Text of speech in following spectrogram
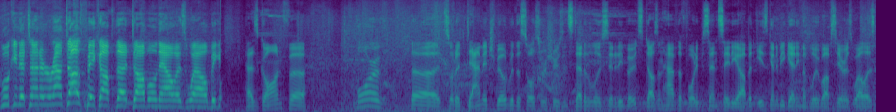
looking to turn it around, does pick up the double now as well. Has gone for more of the sort of damage build with the Sorcerer Shoes instead of the Lucidity Boots. Doesn't have the 40% CDR, but is going to be getting the blue buffs here as well as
